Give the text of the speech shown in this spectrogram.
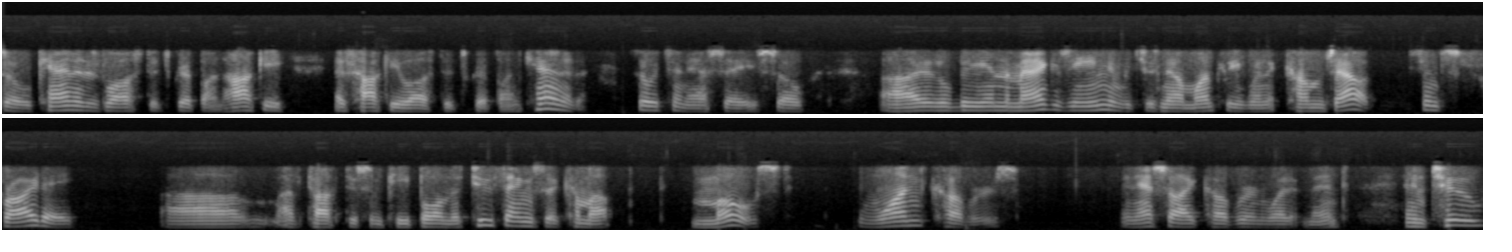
So Canada's lost its grip on hockey, as hockey lost its grip on Canada. So it's an essay. So uh, it'll be in the magazine, which is now monthly when it comes out. Since Friday, um, I've talked to some people, and the two things that come up most one covers an SI cover and what it meant, and two,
